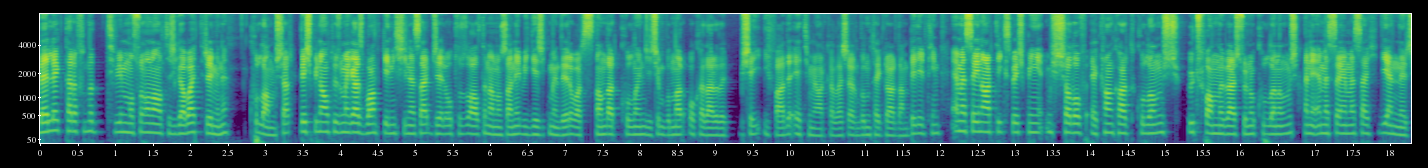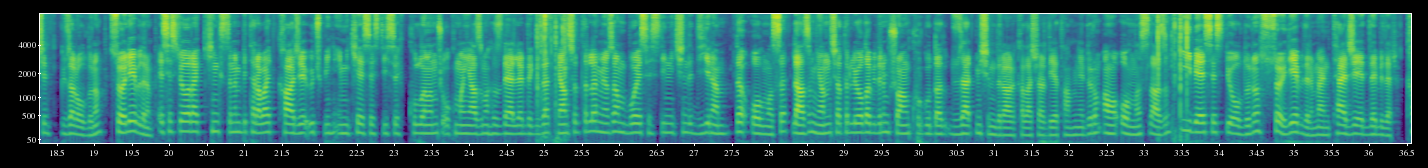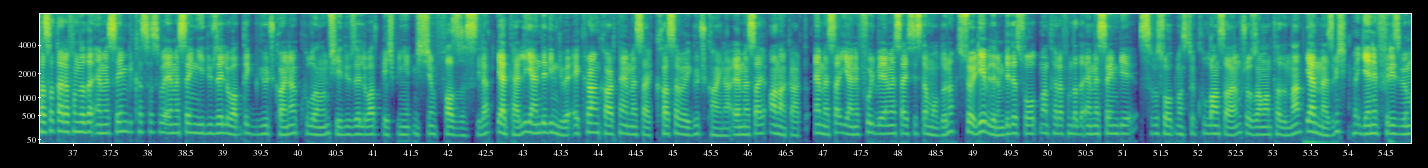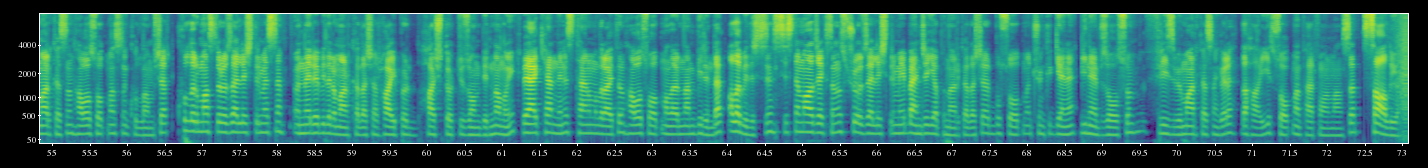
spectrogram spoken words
Bellek tarafında Twinmos'un 16 GB RAM'ini kullanmışlar. 5600 MHz band genişliğine sahip CL36 nanosaniye bir gecikme değeri var. Standart kullanıcı için bunlar o kadar da bir şey ifade etmiyor arkadaşlar. Bunu tekrardan belirteyim. MSI'nin RTX 5070 Shadow ekran kartı kullanılmış. 3 fanlı versiyonu kullanılmış. Hani MSI MSI diyenler için güzel olduğunu söyleyebilirim. SSD olarak Kingston'ın 1 TB KC3000 M2 SSD'si kullanılmış. Okuma yazma hız değerleri de güzel. Yanlış hatırlamıyorsam bu SSD'nin içinde DRAM de olması lazım. Yanlış hatırlıyor olabilirim. Şu an kurguda düzeltmişimdir arkadaşlar diye tahmin ediyorum ama olması lazım. İyi bir SSD olduğunu söyleyebilirim. Yani tercih edilebilir. Kasa tarafında da MSI'nin bir kasası ve MSI'nin 750 wattlık bir güç kaynağı kullanılmış. 750 watt 5070 için fazlasıyla yeterli. Yani dediğim gibi ekran kartı MSI, kasa ve güç kaynağı MSI, anakart MSI yani full bir MSI sistem olduğunu söyleyebilirim. Bir de soğutma tarafında da MSI'nin bir sıvı soğutması kullansalarmış o zaman tadından yenmezmiş. Ve gene Frisbee markasının hava soğutmasını kullanmışlar. Cooler Master özelleştirmesini önerebilirim arkadaşlar. Hyper H411 Nano'yu veya kendiniz Thermalright'ın hava soğutmalarından birinden alabilirsiniz. Sistem alacaksanız şu özelleştirmeyi bence yapın arkadaşlar. Bu soğutma çünkü gene bir nebze olsun Frisbee markasına göre daha iyi soğutma performansı sağlıyor.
